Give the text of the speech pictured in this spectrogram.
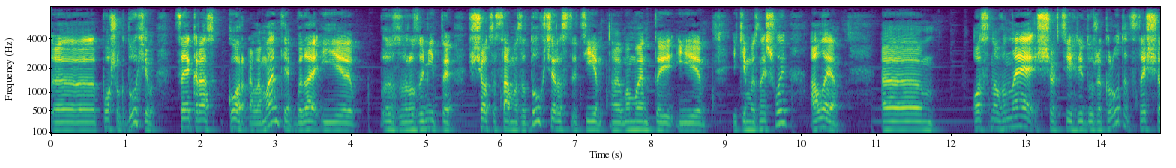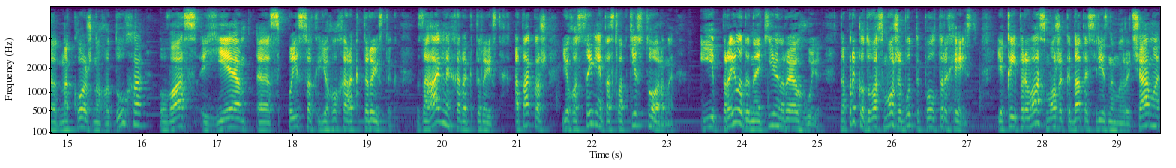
е, пошук духів, це якраз кор елемент, якби да, і зрозуміти, що це саме за дух через ті е, моменти, і, які ми знайшли. Але е, основне, що в цій грі дуже круто, це те, що на кожного духа у вас є е, список його характеристик, загальних характеристик, а також його сильні та слабкі сторони і прилади, на які він реагує. Наприклад, у вас може бути полтергейст, який при вас може кидатись різними речами,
